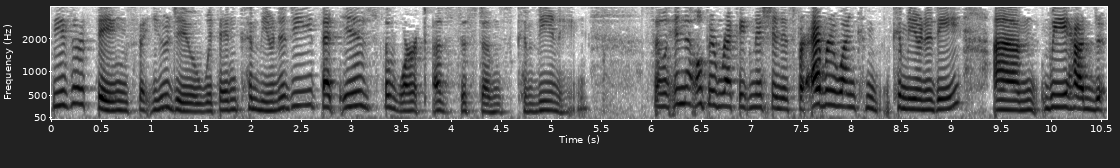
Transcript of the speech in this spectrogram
these are things that you do within community that is the work of systems convening. So in the open recognition is for everyone com- community, um, we had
